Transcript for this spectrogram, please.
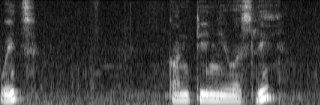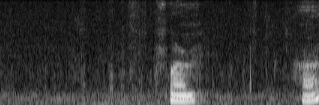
which continuously form a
